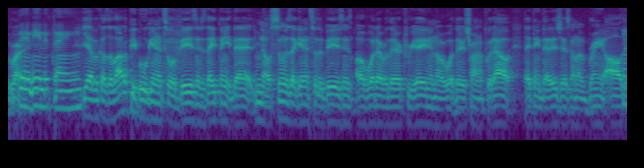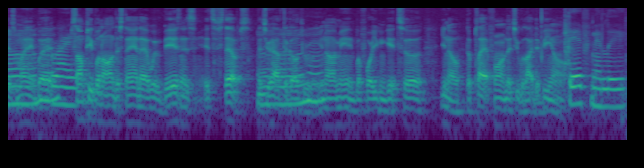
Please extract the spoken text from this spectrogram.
Right. than anything. Yeah, because a lot of people who get into a business, they think that, you know, as soon as they get into the business of whatever they're creating or what they're trying to put out, they think that it's just going to bring all this money. But mm-hmm. Right. some people don't understand that with business, it's steps that you have to go through, you mm-hmm. know what I mean, before you can get to, you know, the platform that you would like to be on. Definitely.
